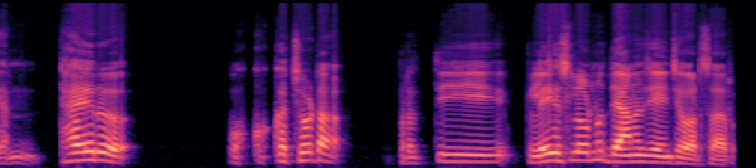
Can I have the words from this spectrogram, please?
ఎంటైర్ ఒక్కొక్క చోట ప్రతి ప్లేస్లోనూ ధ్యానం చేయించేవారు సార్.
